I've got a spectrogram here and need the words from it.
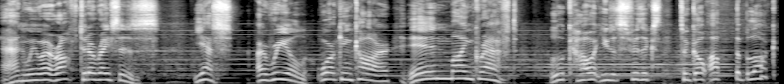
And we were off to the races. Yes, a real working car in Minecraft. Look how it uses physics to go up the block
